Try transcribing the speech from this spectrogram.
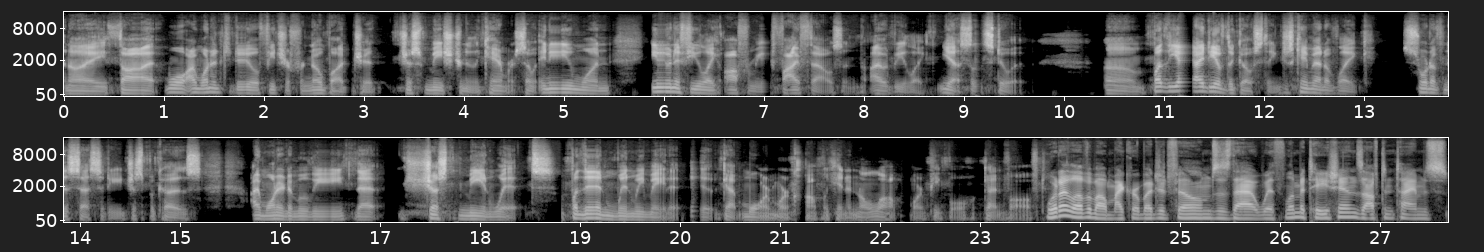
And I thought, well, I wanted to do a feature for no budget, just me shooting the camera. So anyone, even if you like offer me five thousand, I would be like, yes, let's do it. Um, but the idea of the ghost thing just came out of like sort of necessity just because I wanted a movie that just me and Whit. But then when we made it, it got more and more complicated and a lot more people got involved. What I love about micro budget films is that with limitations, oftentimes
